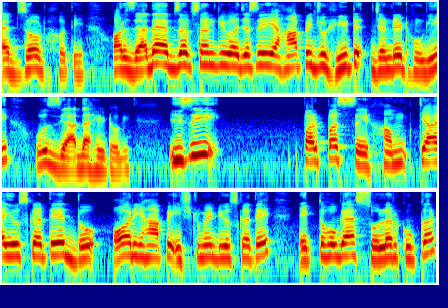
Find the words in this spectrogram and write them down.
एब्जॉर्ब होती है। और ज़्यादा एब्जॉर्बन की वजह से यहाँ पे जो हीट जनरेट होगी, वो ज़्यादा हीट होगी। इसी पर्पस से हम क्या यूज़ करते हैं? दो और यहाँ पे इंस्ट्रूमेंट यूज़ करते हैं। एक तो हो गया सोलर कुकर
